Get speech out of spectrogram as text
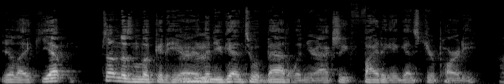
you're like, "Yep, something doesn't look good here." Mhm. And then you get into a battle, and you're actually fighting against your party.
